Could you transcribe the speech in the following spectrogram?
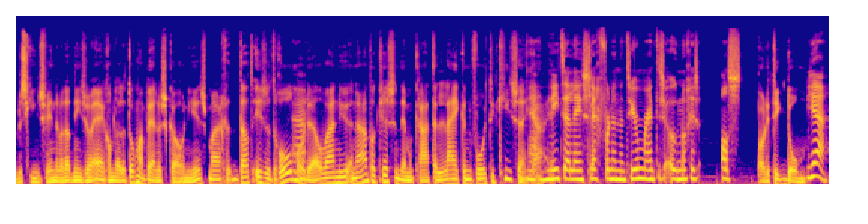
misschien vinden we dat niet zo erg omdat het toch maar Berlusconi is. Maar dat is het rolmodel ja. waar nu een aantal christendemocraten lijken voor te kiezen. Ja, ja, niet alleen slecht voor de natuur, maar het is ook nog eens als... Politiek dom. Ja,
